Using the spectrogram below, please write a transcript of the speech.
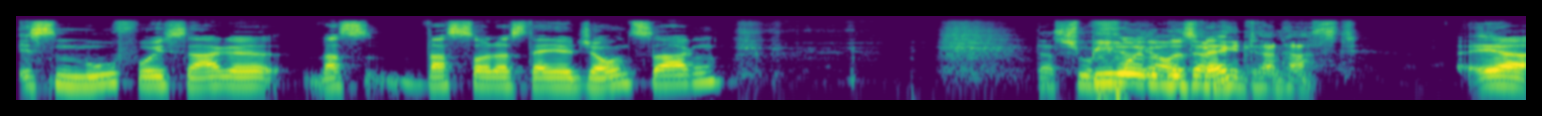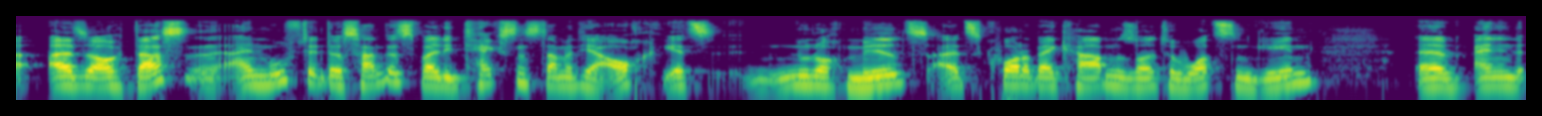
Ist ein Move, wo ich sage, was, was soll das Daniel Jones sagen? Dass du Spiele Feuer unter Hintern hast. Ja, also auch das ein Move, der interessant ist, weil die Texans damit ja auch jetzt nur noch Mills als Quarterback haben, sollte Watson gehen äh, einen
